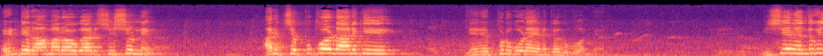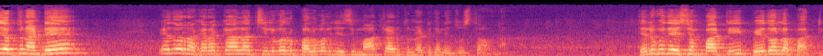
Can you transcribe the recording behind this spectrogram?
ఎన్టీ రామారావు గారి శిష్యుణ్ణి అని చెప్పుకోవడానికి నేను ఎప్పుడు కూడా వెనకకు పోను విషయం ఎందుకు చెప్తున్నా అంటే ఏదో రకరకాల చిలువలు పలువలు చేసి మాట్లాడుతున్నట్టుగా నేను చూస్తా ఉన్నా. తెలుగుదేశం పార్టీ పేదోళ్ళ party.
